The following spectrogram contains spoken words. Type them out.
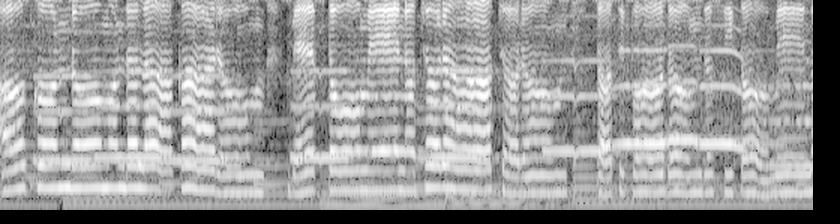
অখণ্ড মণ্ডলাকারম ব্যক্তমেন চরাচরম, তৎপদম দশিতমেন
